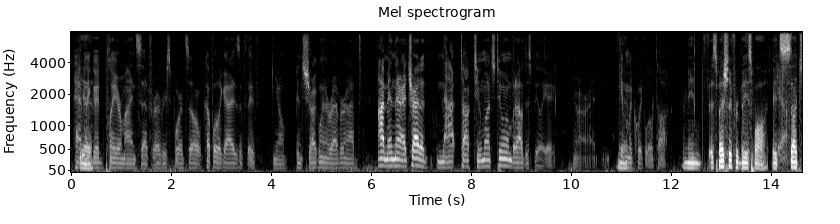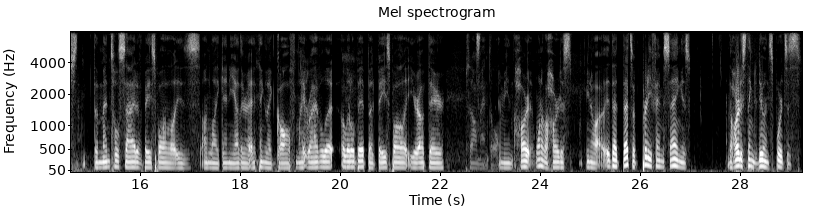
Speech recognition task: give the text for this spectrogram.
having Yeah. a good player mindset for every sport. So a couple of the guys, if they've you know been struggling or whatever, and I've I'm in there, I try to not talk too much to them, but I'll just be like, hey, you're all right. Give Yeah. them a quick little talk. I mean, especially for baseball, it's Yeah. such the mental side of baseball is unlike any other. I think like golf might rival it a little mm-hmm. bit, but baseball, you're up there. So mental. I mean, hard. One of the hardest. You know, that that's a pretty famous saying is the hardest thing to do in sports is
